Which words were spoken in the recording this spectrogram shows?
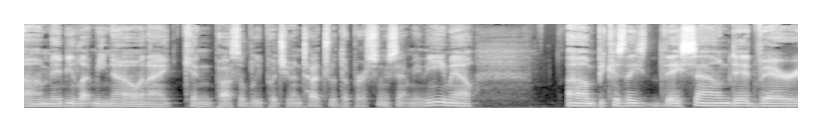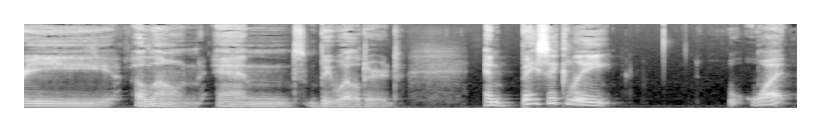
uh, maybe let me know and I can possibly put you in touch with the person who sent me the email um, because they they sounded very alone and bewildered. And basically, what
